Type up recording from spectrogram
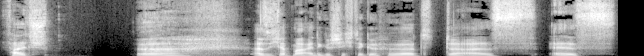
Falsch. Äh, Also ich habe mal eine Geschichte gehört, dass es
